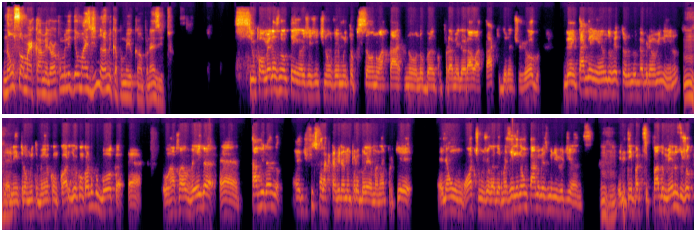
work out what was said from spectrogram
não só marcar melhor, como ele deu mais dinâmica para o meio-campo, né, Zito? Se o Palmeiras não tem hoje, a gente não vê muita opção no, ataque, no, no banco para melhorar o ataque durante o jogo. Está ganhando o retorno do Gabriel Menino. Uhum. Ele entrou muito bem, eu concordo. E eu concordo com o Boca. É, o Rafael Veiga é, tá virando. É difícil falar que tá virando um problema, né? Porque ele é um ótimo jogador, mas ele não tá no mesmo nível de antes. Uhum. Ele tem participado menos do jogo.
